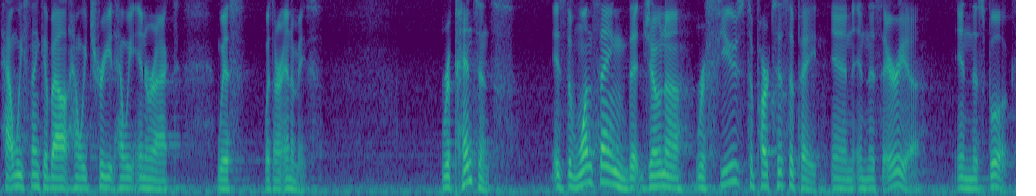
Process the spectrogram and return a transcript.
how we think about, how we treat, how we interact with, with our enemies. Repentance is the one thing that Jonah refused to participate in in this area, in this book.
